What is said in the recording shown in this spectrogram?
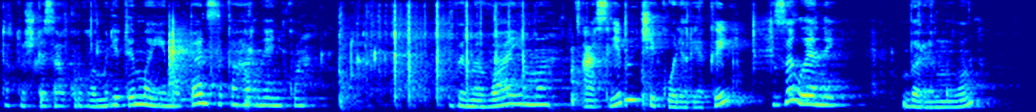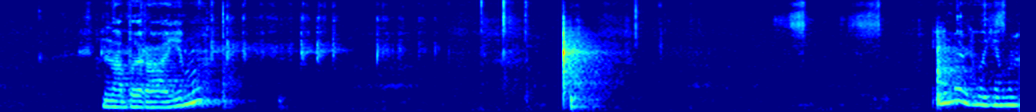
Так трошки заокруглимо. Діти миємо пензлика гарненько. Вимиваємо. А слідуючий колір який? Зелений. Беремо, набираємо. І малюємо.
